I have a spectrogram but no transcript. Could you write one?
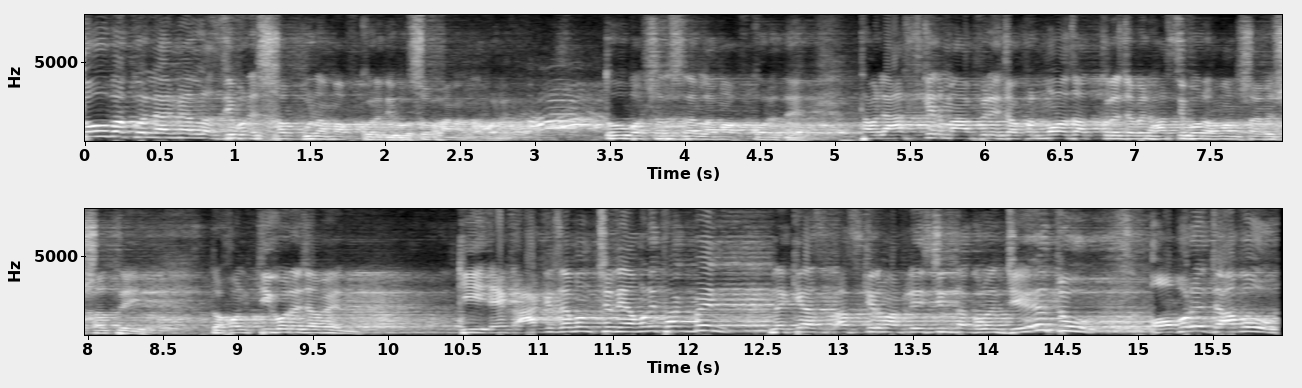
তৌবা করলে আমি আল্লাহ জীবনে সব গুণা মাফ করে দিব। সোহান আল্লাহ বলেন। সাথে আল্লাহ মাফ করে দেয়। তাহলে আজকের মাহফিলে যখন মোনাজাত করে যাবেন হাসিবুর রহমান সাহেবের সাথে তখন কি করে যাবেন? কি এক আগে যেমন ছিলেন এমনই থাকবেন? নাকি আজ- আজকের মাহফিলে চিন্তা করবেন যেহেতু কবরে যাব,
